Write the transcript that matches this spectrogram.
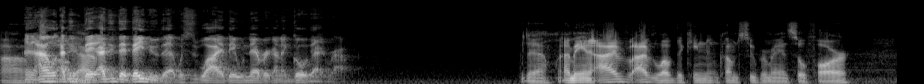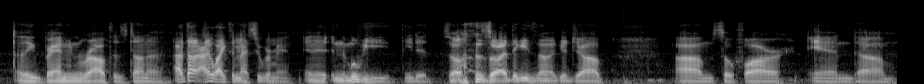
Um, And I, I think yeah. they, I think that they knew that, which is why they were never going to go that route. Yeah, I mean, I've I've loved the Kingdom Come Superman so far. I think Brandon Routh has done a. I thought I liked him as Superman in in the movie he, he did. So so I think he's done a good job um, so far. And um,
